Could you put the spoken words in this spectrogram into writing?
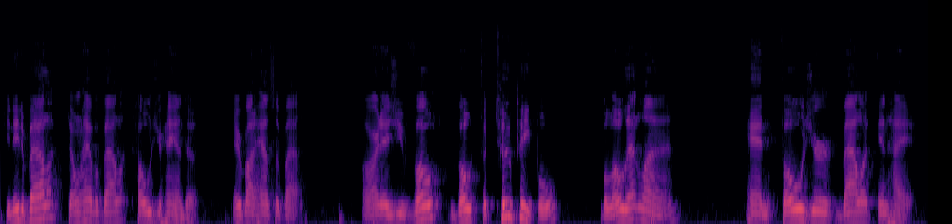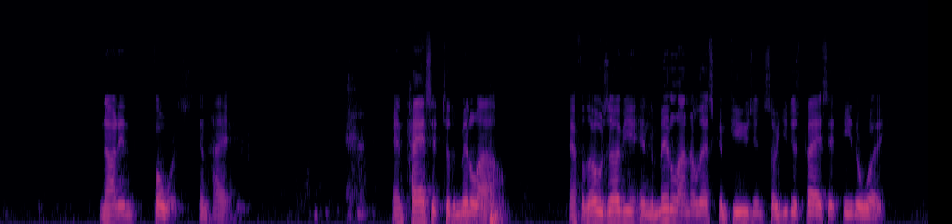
If you need a ballot, don't have a ballot, hold your hand up. Everybody has a ballot. All right, as you vote, vote for two people below that line and fold your ballot in half. Not in fourths, in half. And pass it to the middle aisle. And for those of you in the middle, I know that's confusion, so you just pass it either way.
